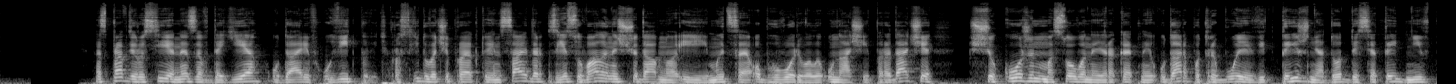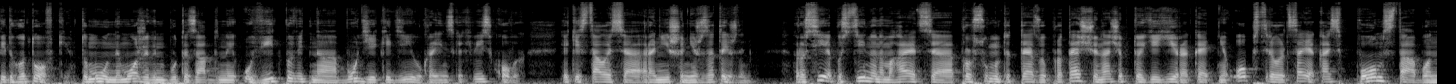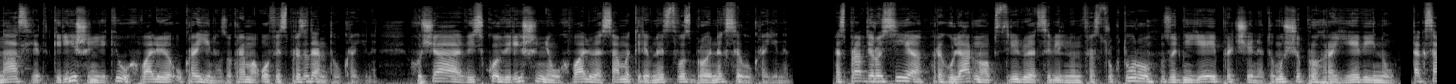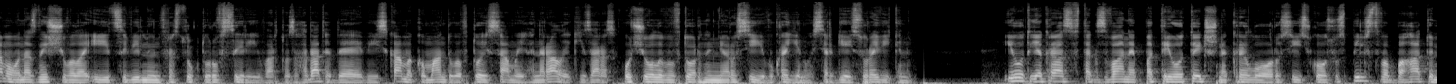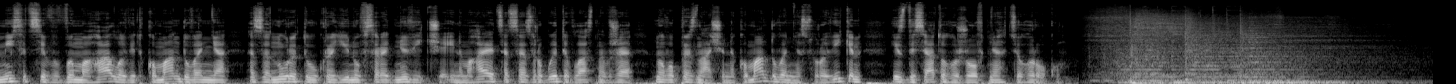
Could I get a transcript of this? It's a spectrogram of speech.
Насправді Росія не завдає ударів у відповідь. Розслідувачі проекту інсайдер з'ясували нещодавно, і ми це обговорювали у нашій передачі що кожен масований ракетний удар потребує від тижня до 10 днів підготовки, тому не може він бути завданий у відповідь на будь-які дії українських військових, які сталися раніше ніж за тиждень. Росія постійно намагається просунути тезу про те, що, начебто, її ракетні обстріли це якась помста або наслідки рішень, які ухвалює Україна, зокрема Офіс президента України. Хоча військові рішення ухвалює саме керівництво збройних сил України. Насправді Росія регулярно обстрілює цивільну інфраструктуру з однієї причини, тому що програє війну. Так само вона знищувала і цивільну інфраструктуру в Сирії. Варто згадати, де військами командував той самий генерал, який зараз очолив вторгнення Росії в Україну Сергій Суровікін. І от якраз так зване патріотичне крило російського суспільства багато місяців вимагало від командування занурити Україну в середньовіччя і намагається це зробити власне вже новопризначене командування Суровікін із 10 жовтня цього року.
